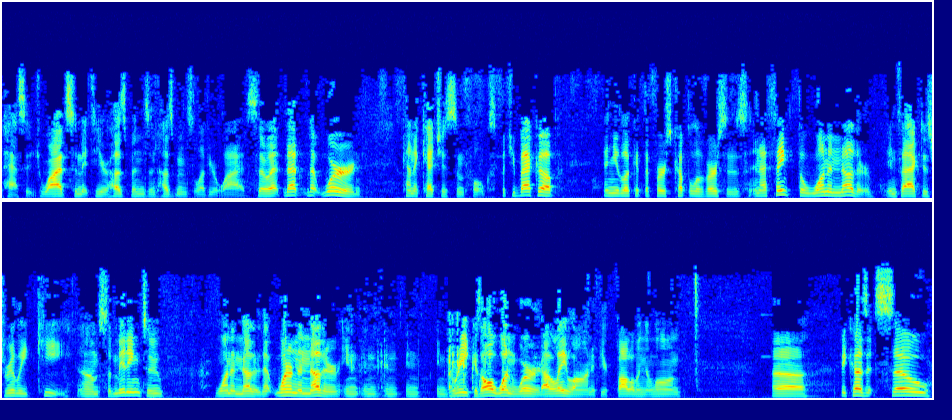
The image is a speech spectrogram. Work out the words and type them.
passage. Wives submit to your husbands, and husbands love your wives. So that, that, that word kind of catches some folks. But you back up and you look at the first couple of verses, and I think the one another, in fact, is really key. Um, submitting to one another. That one another in, in, in, in, Greek is all one word, allelon, if you're following along. Uh, because it's so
